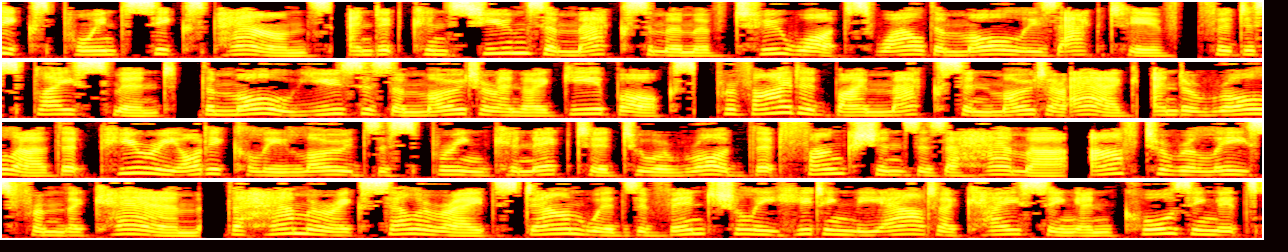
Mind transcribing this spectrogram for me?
6.6 pounds, and it consumes a maximum of 2 watts while the mole is active. For displacement, the mole uses a motor and a gearbox provided by Maxon Motor AG and a roller that periodically loads a spring connected to a rod that functions as a hammer. After release from the cam, the hammer accelerates downwards eventually hitting the outer casing and causing its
